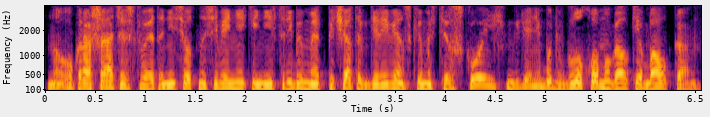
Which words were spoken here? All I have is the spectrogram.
но украшательство это несет на себе некий неистребимый отпечаток деревенской мастерской где-нибудь в глухом уголке Балкан.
